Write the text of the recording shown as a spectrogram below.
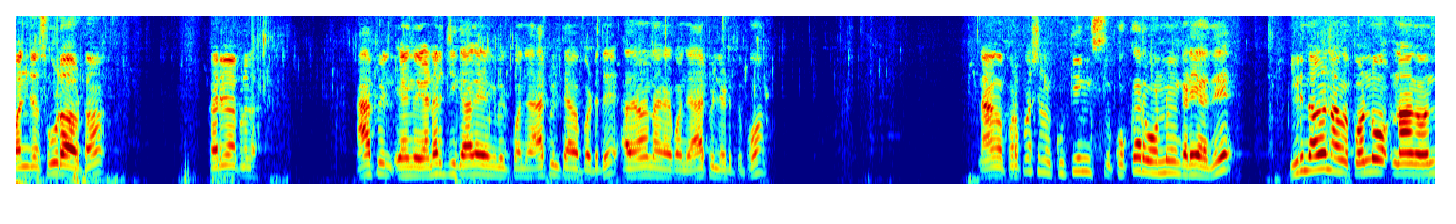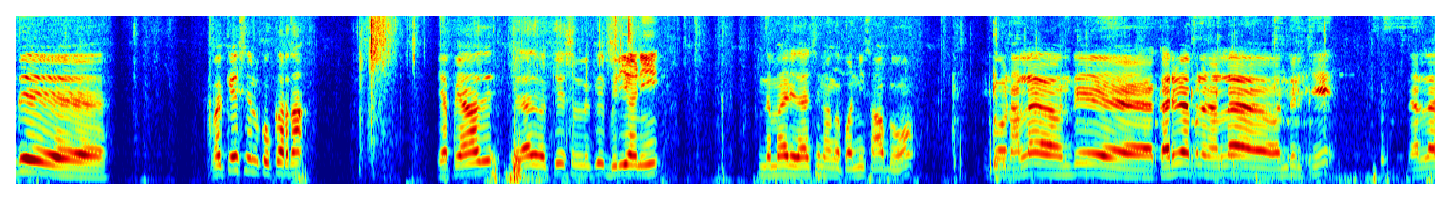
கொஞ்சம் சூடாகட்டும். கருவேப்பிலை ஆப்பிள் எங்கள் எனர்ஜிக்காக எங்களுக்கு கொஞ்சம் ஆப்பிள் தேவைப்படுது அதனால் நாங்கள் கொஞ்சம் ஆப்பிள் எடுத்துப்போம். நாங்கள் ப்ரொஃபஷனல் குக்கிங்ஸ் குக்கர் ஒன்றும் கிடையாது. இருந்தாலும் நாங்கள் பண்ணுவோம். நாங்கள் வந்து வெக்கேஷனல் குக்கர் தான். எப்பயாவது ஏதாவது வெக்கேஷனலுக்கு பிரியாணி இந்த மாதிரி ஏதாச்சும் நாங்கள் பண்ணி சாப்பிடுவோம். இப்போது நல்லா வந்து கருவேப்பிலை நல்லா வந்துருச்சு. நல்லா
